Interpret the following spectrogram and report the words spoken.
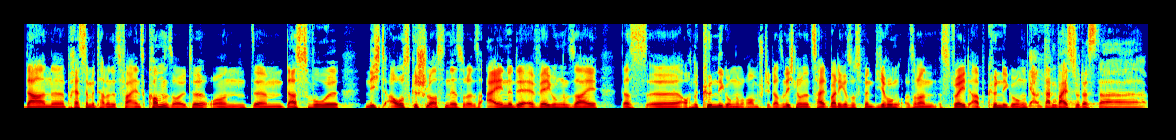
da eine Pressemitteilung des Vereins kommen sollte und ähm, das wohl nicht ausgeschlossen ist oder dass eine der Erwägungen sei, dass äh, auch eine Kündigung im Raum steht. Also nicht nur eine zeitweilige Suspendierung, sondern straight up Kündigung. Ja, und dann weißt du, dass da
